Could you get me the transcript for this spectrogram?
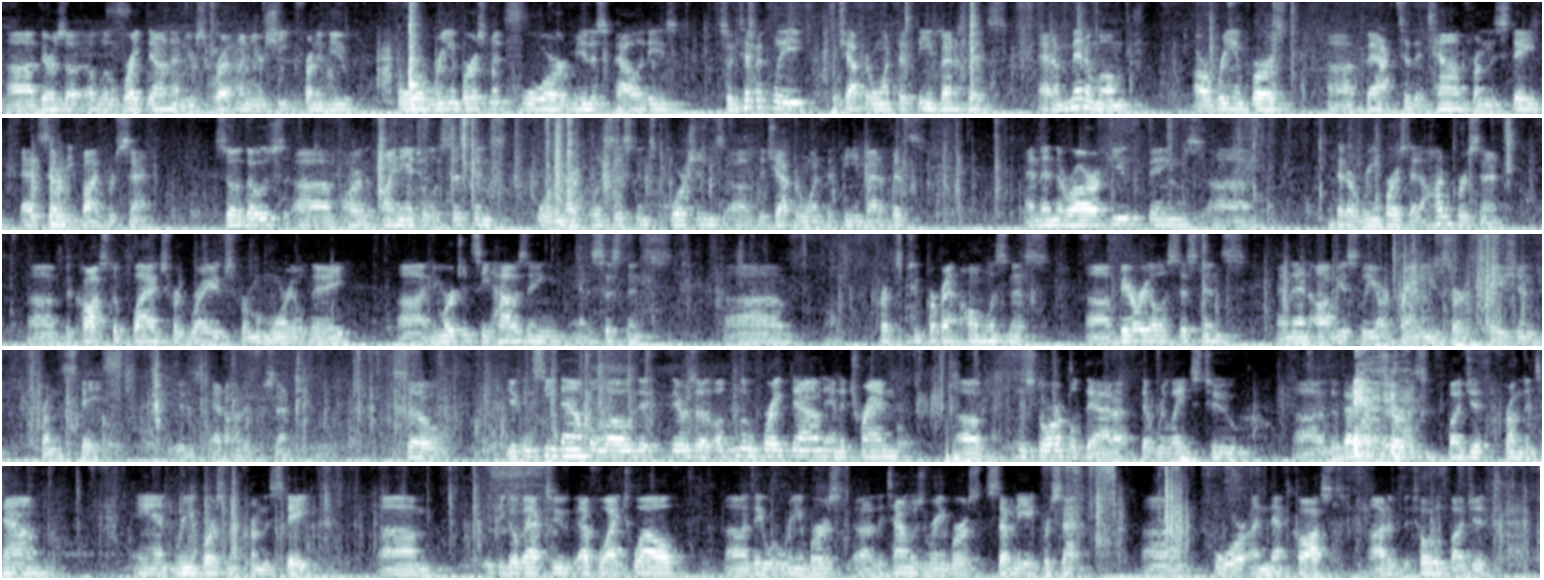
uh, there's a, a little breakdown on your spread, on your sheet in front of you for reimbursement for municipalities. So typically, chapter one fifteen benefits, at a minimum, are reimbursed, uh, back to the town from the state at seventy-five percent. So those, uh, are the financial assistance or medical assistance portions of the chapter one fifteen benefits. And then there are a few things um, that are reimbursed at hundred percent. Uh, The cost of flags for graves for Memorial Day, uh, emergency housing and assistance um, pre- to prevent homelessness, uh, burial assistance, and then obviously our training and certification from the state is at hundred percent. So you can see down below that there's a, a little breakdown and a trend of historical data that relates to uh, the veteran service budget from the town and reimbursement from the state. Um, If you go back to FY twelve, uh, they were reimbursed, uh, the town was reimbursed seventy-eight percent um, for a net cost out of the total budget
